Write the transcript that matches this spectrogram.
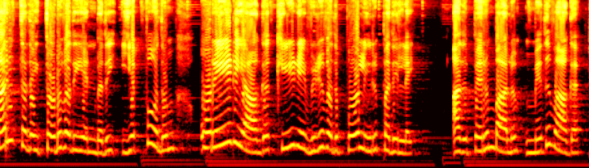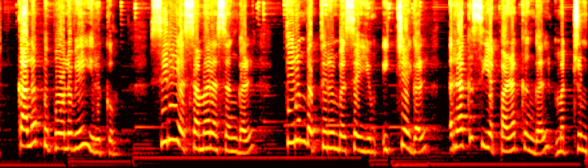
மறித்ததை தொடுவது என்பது எப்போதும் ஒரேடியாக கீழே விழுவது போல் இருப்பதில்லை. அது பெரும்பாலும் மெதுவாக கலப்பு போலவே இருக்கும். சிறிய சமரசங்கள் திரும்ப திரும்ப செய்யும் இச்சைகள் ரகசிய பழக்கங்கள் மற்றும்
